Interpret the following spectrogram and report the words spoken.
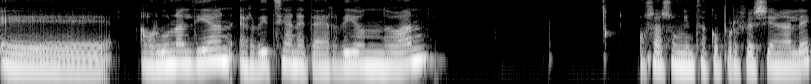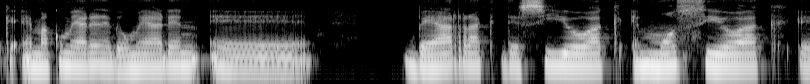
e, aurdunaldian, erditzean eta erdiondoan, osasungintzako profesionalek emakumearen edo umearen e, beharrak, desioak, emozioak e,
